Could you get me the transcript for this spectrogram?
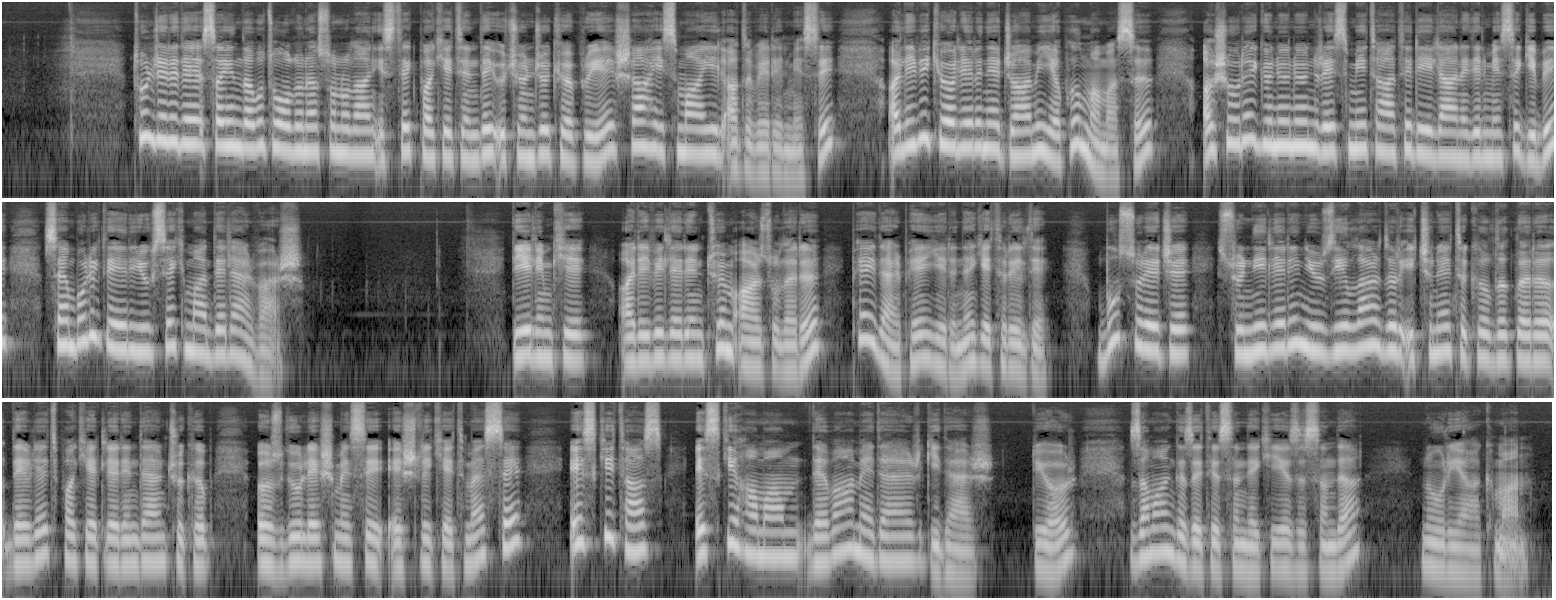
Tunceli'de Sayın Davutoğlu'na sunulan istek paketinde 3. köprüye Şah İsmail adı verilmesi, Alevi köylerine cami yapılmaması, aşure gününün resmi tatil ilan edilmesi gibi sembolik değeri yüksek maddeler var. Diyelim ki Alevilerin tüm arzuları peyderpey yerine getirildi. Bu sürece Sünnilerin yüzyıllardır içine tıkıldıkları devlet paketlerinden çıkıp özgürleşmesi eşlik etmezse eski tas, eski hamam devam eder gider, diyor Zaman Gazetesi'ndeki yazısında Nuri Akman.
